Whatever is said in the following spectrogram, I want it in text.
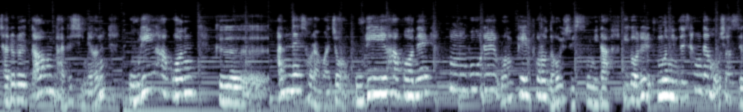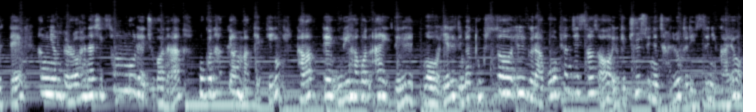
자료를 다운 받으시면 우리 학원 그 안내서라고 하죠. 우리 학원의 홍보를 원페이퍼로 넣을 수 있습니다. 이거를 부모님들 상담 오셨을 때 학년별로 하나씩 선물해 주거나 혹은 학교 안 마케팅 방학 때 우리 학원 아이들 뭐 예를 들면 독서 읽으라고 편지 써서 이렇게 줄 수 있는 자료들이 있으니까요.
